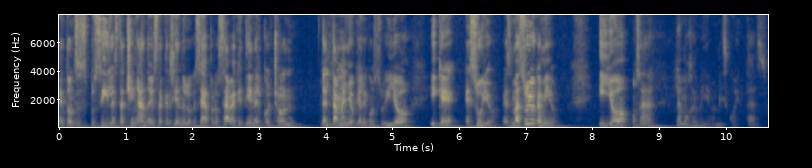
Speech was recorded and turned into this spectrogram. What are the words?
Entonces, pues sí, le está chingando y está creciendo y lo que sea, pero sabe que tiene el colchón del tamaño que le construí yo y que es suyo. Es más suyo que mío. Y yo, o sea, la mujer me lleva mis cuentas.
